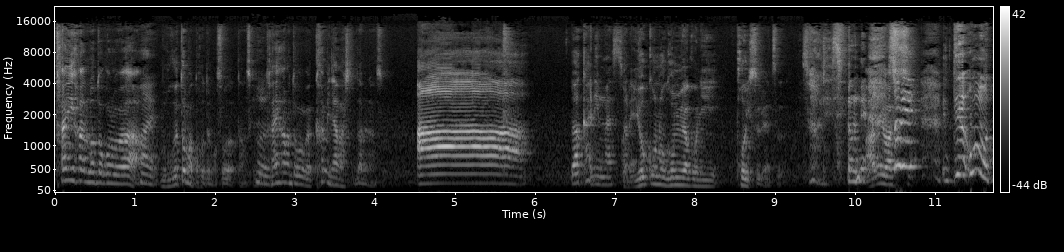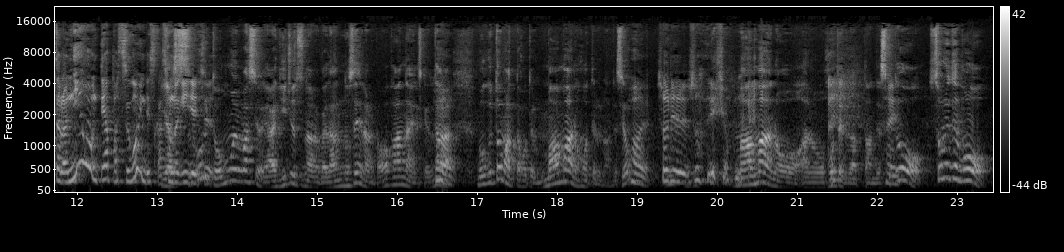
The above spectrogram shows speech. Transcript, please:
大半のところが、はい。僕が泊まったホテルもそうだったんですけど、はい。大半のところが紙流してダメなんですよ。あー。わかります。あれ横のゴミ箱にポイするやつ。そうですよね。あれはそれって思ったら日本ってやっぱすごいんですか？いやその技術。すごいと思いますよ。いや技術なのか何のせいなのか分かんないんですけどだから、はい僕泊まったホテルまあまあのホテルなんですよ、はい。それそうでしょうね。まあまあのあのホテルだったんですけど、それでも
